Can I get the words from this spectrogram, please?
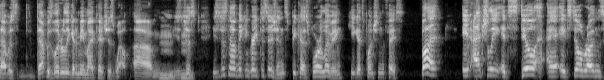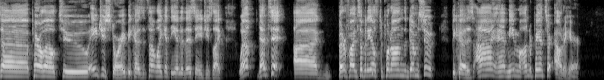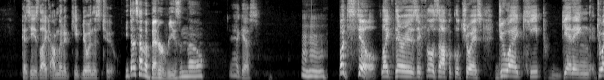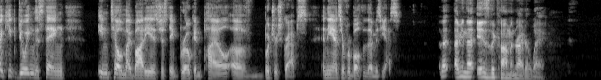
that was that was literally going to be my pitch as well. Um, Mm, he's mm. just he's just not making great decisions because for a living he gets punched in the face. But it actually it still it still runs uh, parallel to Eiji's story because it's not like at the end of this Eiji's like, well, that's it. Uh, better find somebody else to put on the dumb suit because I am me and my underpants are out of here. Because he's like, I'm gonna keep doing this too. He does have a better reason though. Yeah, I guess. Hmm but still like there is a philosophical choice do i keep getting do i keep doing this thing until my body is just a broken pile of butcher scraps? And the answer for both of them is yes. That I mean, that is the Kamen Rider way.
